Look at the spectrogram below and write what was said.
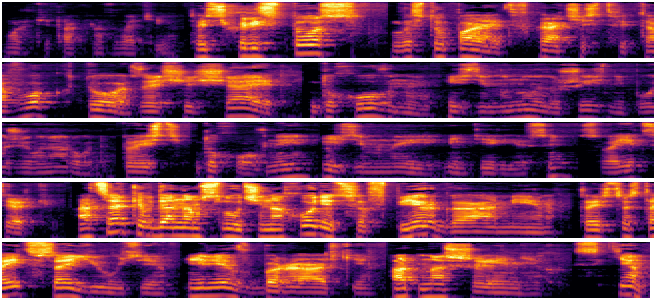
можете так назвать ее. То есть Христос выступает в качестве того, кто защищает духовную и земную жизнь Божьего народа, то есть духовные и земные интересы своей церкви. А церковь в данном случае находится в пергаме, то есть состоит в союзе или в браке, отношениях с кем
